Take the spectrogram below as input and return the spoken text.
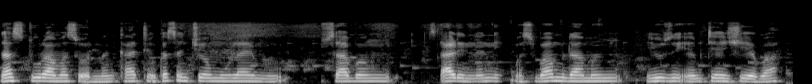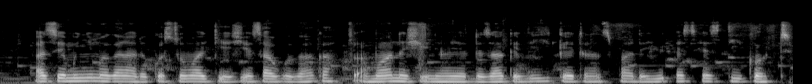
za su tura masa wannan katin. Kasancewar mu layin mu sabon tsarin nan ne ba su ba mu daman using MTN share ba har sai mun yi magana da customer care shi yasa kuka ga haka. To amma wannan shine hanyar da zaka bi kai transfer da USSD code.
